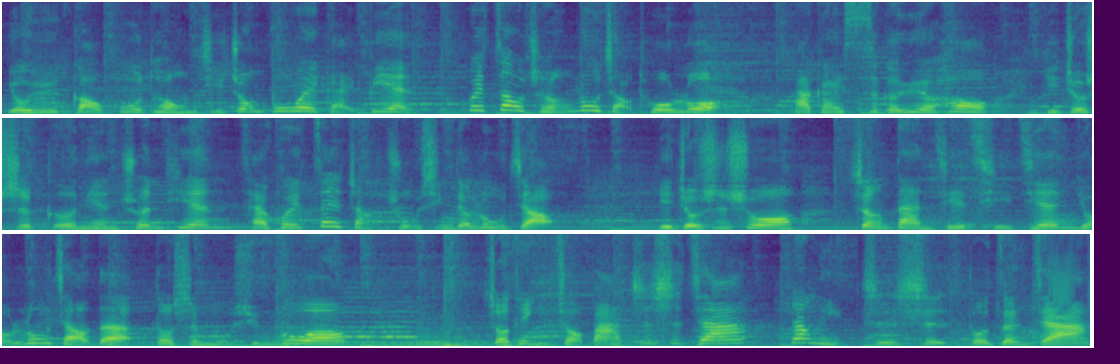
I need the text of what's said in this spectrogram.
由于睾固酮集中部位改变，会造成鹿角脱落。大概四个月后，也就是隔年春天，才会再长出新的鹿角。也就是说，圣诞节期间有鹿角的都是母驯鹿哦。收听酒吧知识家，让你知识多增加。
